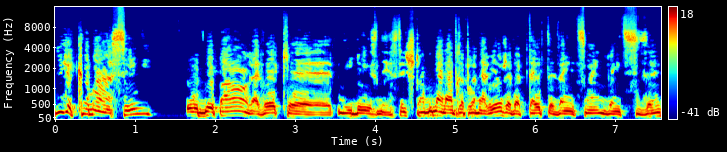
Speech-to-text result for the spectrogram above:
j'ai commencé au départ avec euh, mes business. je suis tombé dans l'entrepreneuriat, j'avais peut-être 25, 26 ans.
